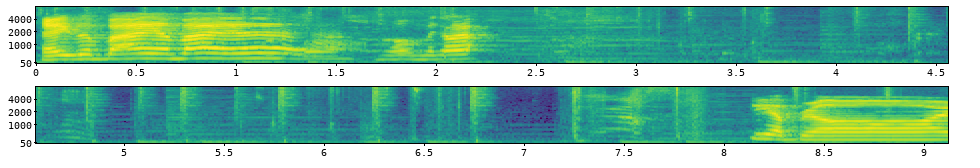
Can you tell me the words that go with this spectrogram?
เฮ้ยขึ้นไปขึ้นไปเออโอ้ไม่ต้องละเรียบร้อย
